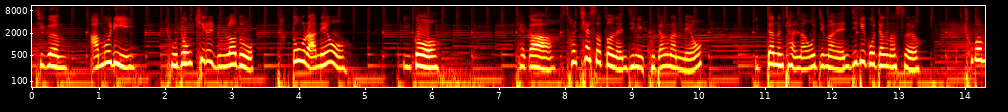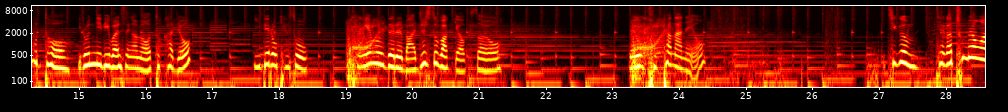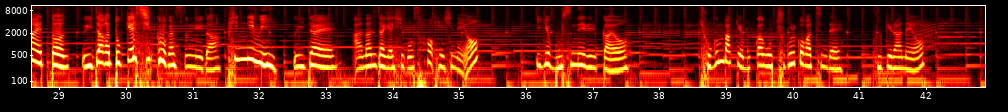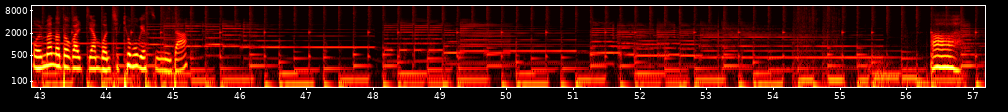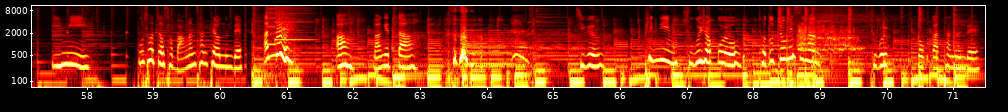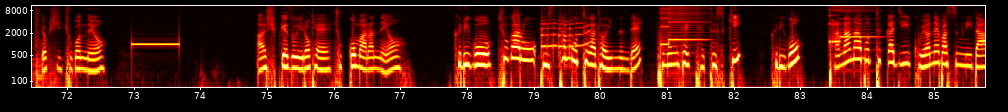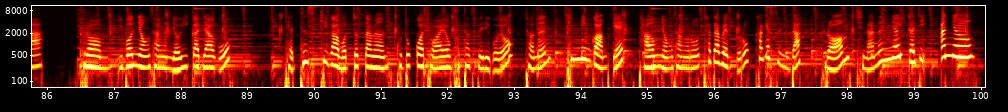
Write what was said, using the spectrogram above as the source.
지금 아무리 조종 키를 눌러도 작동을 안 해요. 이거 제가 설치했었던 엔진이 고장났네요. 입자는 잘 나오지만 엔진이 고장났어요. 초반부터 이런 일이 발생하면 어떡하죠? 이대로 계속 장애물들을 맞을 수밖에 없어요. 매우 불편하네요. 지금 제가 투명화했던 의자가 또 깨진 것 같습니다. 핀님이 의자에 안 앉아 계시고 서 계시네요. 이게 무슨 일일까요? 조금밖에 못 가고 죽을 것 같은데 불길하네요. 얼마나 더 갈지 한번 지켜보겠습니다. 아, 이미 부서져서 망한 상태였는데 안 돼! 아, 망했다. 지금 피님 죽으셨고요. 저도 좀 있으면 죽을 것 같았는데 역시 죽었네요. 아쉽게도 이렇게 죽고 말았네요. 그리고 추가로 비슷한 보트가 더 있는데 분홍색 제트스키 그리고 바나나 보트까지 구현해봤습니다. 그럼 이번 영상은 여기까지 하고 제트스키가 멋졌다면 구독과 좋아요 부탁드리고요. 저는 핀님과 함께 다음 영상으로 찾아뵙도록 하겠습니다. 그럼 진아는 여기까지 안녕!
